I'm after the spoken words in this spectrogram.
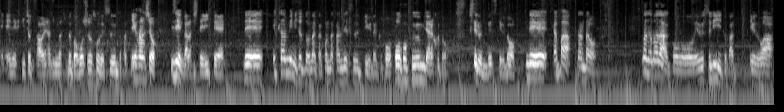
NFT ちょっと触り始めました。ちょっと面白そうですとかっていう話を以前からしていて、で、行くたびにちょっとなんかこんな感じですっていうなんかこう報告みたいなことをしてるんですけれど、で、やっぱなんだろう、まだまだこう Web3 とかっていうのは、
